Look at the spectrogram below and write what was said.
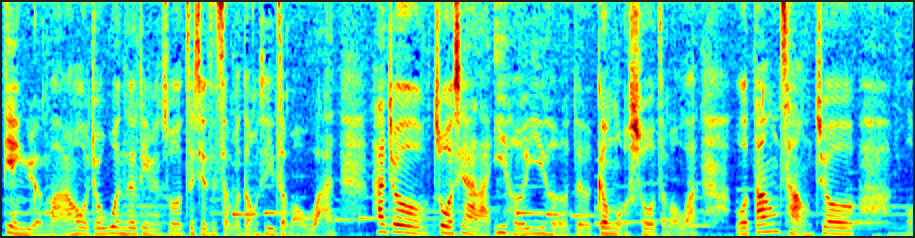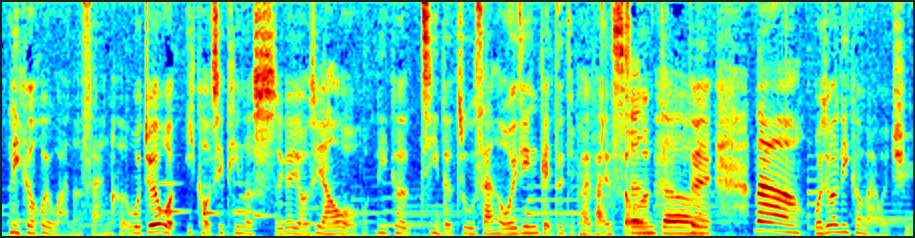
店员嘛，然后我就问这店员说，这些是什么东西，怎么玩？他就坐下来一盒一盒的跟我说怎么玩，我当场就。立刻会玩了三盒，我觉得我一口气听了十个游戏，然后我立刻记得住三盒，我已经给自己拍拍手了。真的，对，那我就立刻买回去。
